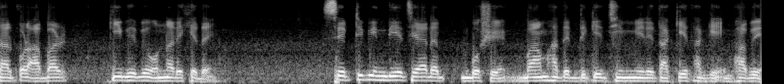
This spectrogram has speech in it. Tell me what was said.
তারপর আবার কি ভেবে ওড়না রেখে দেয়? সেফটি পিন দিয়ে চেয়ারে বসে বাম হাতের দিকে ঝিম মেরে তাকিয়ে থাকে, ভাবে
